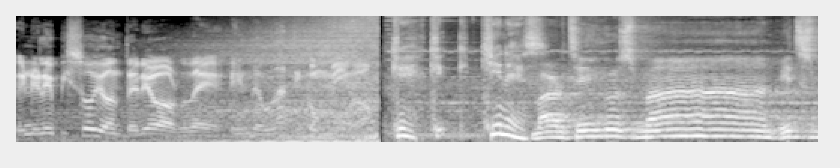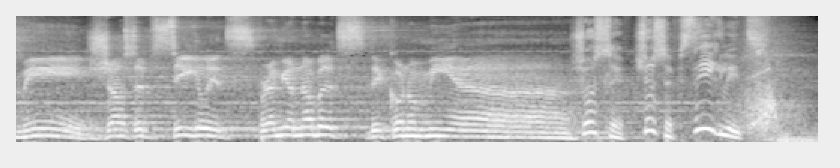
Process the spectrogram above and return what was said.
En el episodio anterior de Endeudate conmigo. ¿Qué? ¿Qué- ¿Quién es? Martin Guzmán, it's me, Joseph Stiglitz, Premio Nobel de Economía. Joseph, Joseph Stiglitz.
